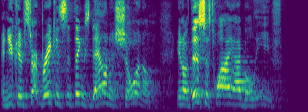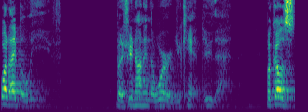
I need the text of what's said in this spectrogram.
And you can start breaking some things down and showing them, you know, this is why I believe what I believe. But if you're not in the Word, you can't do that. Because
